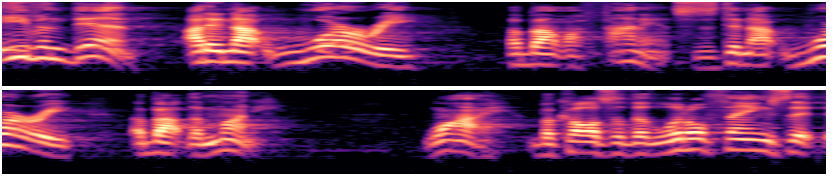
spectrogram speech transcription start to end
even then, I did not worry about my finances, did not worry about the money. Why? Because of the little things that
